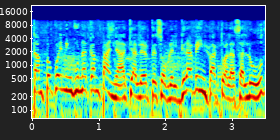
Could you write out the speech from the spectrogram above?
Tampoco hay ninguna campaña que alerte sobre el grave impacto a la salud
